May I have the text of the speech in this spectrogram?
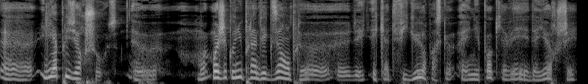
il y a plusieurs choses. moi, j'ai connu plein d'exemples et cas de figure parce qu'à une époque, il y avait d'ailleurs chez,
